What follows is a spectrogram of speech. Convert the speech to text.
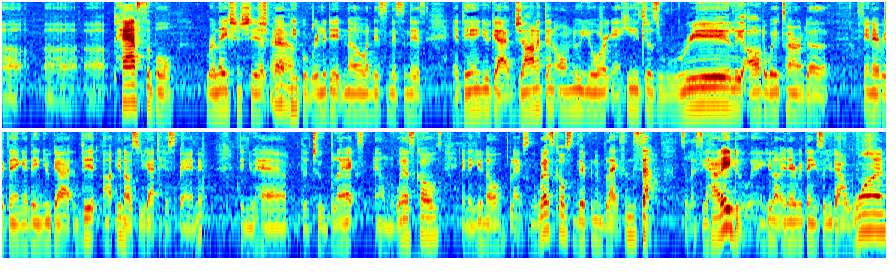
uh, uh, uh, passable relationship that people really didn't know, and this and this and this. And then you got Jonathan on New York, and he's just really all the way turned up and everything. And then you got this, uh, you know, so you got the Hispanic. Then you have the two blacks on the West Coast, and then you know, blacks on the West Coast is different than blacks in the South. So let's see how they do it, and, you know, and everything. So you got one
